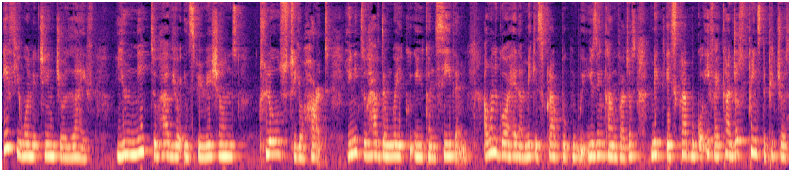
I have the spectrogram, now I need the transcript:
If you want to change your life, you need to have your inspirations close to your heart. You need to have them where you, you can see them. I want to go ahead and make a scrapbook using Canva. Just make a scrapbook, or if I can, just print the pictures.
